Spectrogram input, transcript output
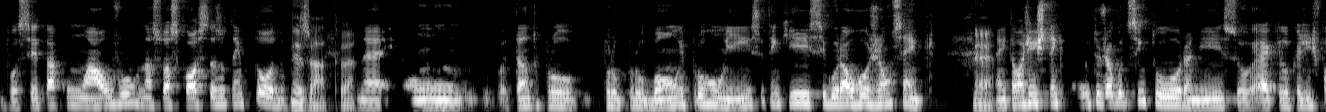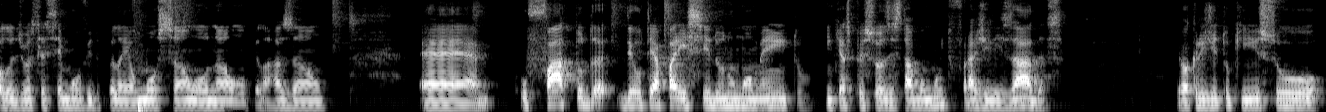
Você está com um alvo nas suas costas o tempo todo Exato, é. né? Então, tanto pro, pro, pro bom e pro ruim, você tem que segurar o rojão sempre. É. né? Então a gente tem que ter muito jogo de cintura nisso. É aquilo que a gente falou de você ser movido pela emoção ou não, ou pela razão. É, o fato de de eu ter aparecido num momento em que as pessoas estavam muito fragilizadas, eu acredito que isso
